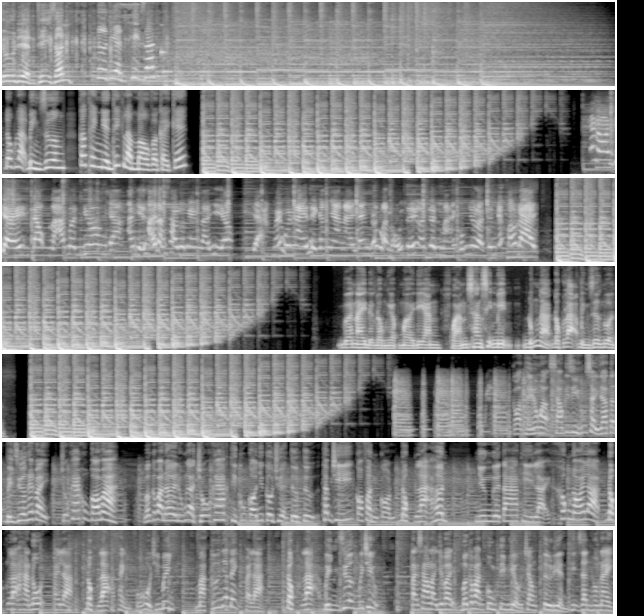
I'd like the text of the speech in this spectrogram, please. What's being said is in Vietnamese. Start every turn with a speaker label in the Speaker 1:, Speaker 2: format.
Speaker 1: Từ điển thị dân
Speaker 2: Từ điển thị dân
Speaker 3: Độc lạ Bình Dương, các thanh niên thích làm màu và cải kết.
Speaker 4: Hello anh chị, độc lạ Bình Dương Dạ, anh chị thấy đằng sau lưng em là gì không? Dạ, mấy bữa nay thì căn nhà này đang rất là nổi tiếng ở trên mạng cũng như là trên các báo đài
Speaker 5: Bữa nay được đồng nghiệp mời đi ăn quán sang xịn mịn, đúng là độc lạ Bình Dương luôn.
Speaker 6: Các bạn thấy không ạ? Sao cái gì cũng xảy ra tận Bình Dương hết vậy? Chỗ khác cũng có mà. Vâng các bạn ơi, đúng là chỗ khác thì cũng có những câu chuyện tương tự, thậm chí có phần còn độc lạ hơn. Nhưng người ta thì lại không nói là độc lạ Hà Nội hay là độc lạ thành phố Hồ Chí Minh mà cứ nhất định phải là độc lạ Bình Dương mới chịu. Tại sao lại như vậy? Mời các bạn cùng tìm hiểu trong từ điển thị dân hôm nay.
